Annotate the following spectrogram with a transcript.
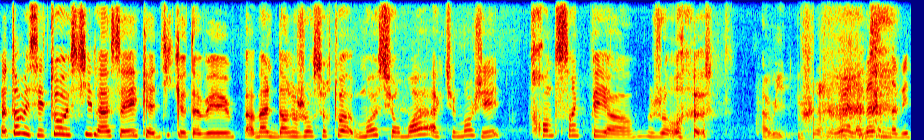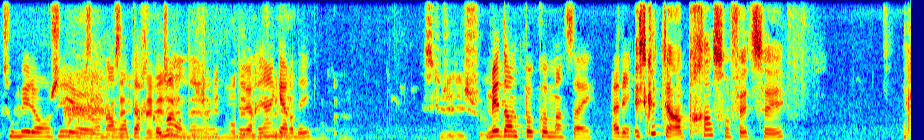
Attends, mais c'est toi aussi là, ça y est, qui a dit que t'avais pas mal d'argent sur toi. Moi, sur moi, actuellement, j'ai 35 PA. hein. Genre, Ah oui. Ouais, à la base, on avait tout mélangé euh, avez- en avez- inventaire commun. jamais- On a- jamais demandé on avait d'où rien gardé. euh, Est-ce que j'ai des choses Mais dans le pot commun, ça y est. Allez, est-ce que t'es un prince en fait, ça y est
